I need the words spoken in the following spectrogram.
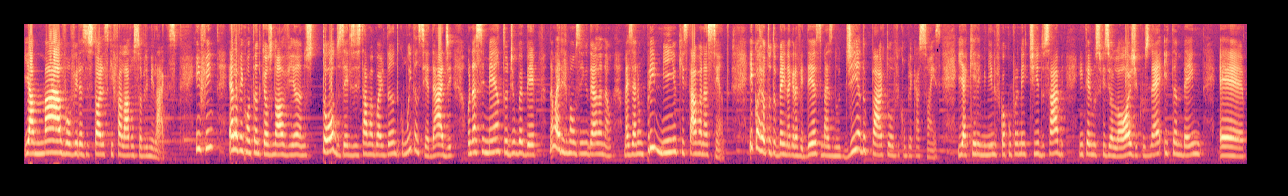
e amava ouvir as histórias que falavam sobre milagres. Enfim, ela vem contando que aos nove anos todos eles estavam aguardando com muita ansiedade o nascimento de um bebê. Não era irmãozinho dela, não, mas era um priminho que estava nascendo. E correu tudo bem na gravidez, mas no dia do parto houve complicações. E aquele menino ficou comprometido, sabe? Em termos fisiológicos, né? E também, é,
